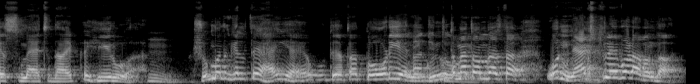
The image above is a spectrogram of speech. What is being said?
ਇਸ ਮੈਚ ਦਾ ਇੱਕ ਹੀਰੋ ਆ। ਸ਼ੁਭਮਨ ਗਿੱਲ ਤੇ ਹੈ ਹੀ ਹੈ ਉਹਦੇ ਤਾਂ ਤੋੜ ਹੀ ਹੈ ਨਹੀਂ ਕੋਈ। ਉਹ ਤਾਂ ਮੈਂ ਤੁਹਾਨੂੰ ਦੱਸਦਾ ਉਹ ਨੈਕਸਟ ਲੈਵਲ ਵਾਲਾ ਬੰਦਾ।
